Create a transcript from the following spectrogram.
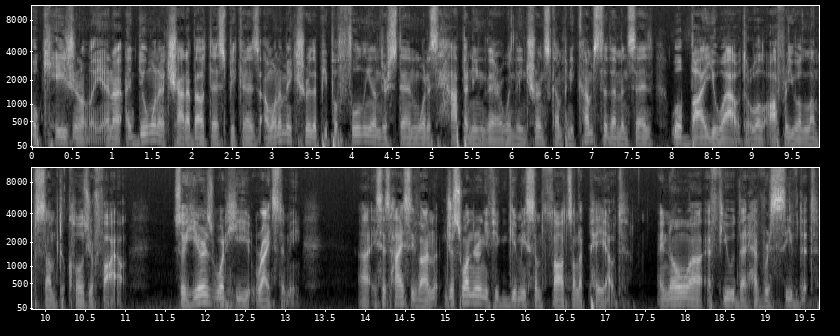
occasionally, and I, I do want to chat about this because I want to make sure that people fully understand what is happening there when the insurance company comes to them and says, "We'll buy you out," or "We'll offer you a lump sum to close your file." So here's what he writes to me. Uh, he says, Hi, Sivan. Just wondering if you could give me some thoughts on a payout. I know uh, a few that have received it.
